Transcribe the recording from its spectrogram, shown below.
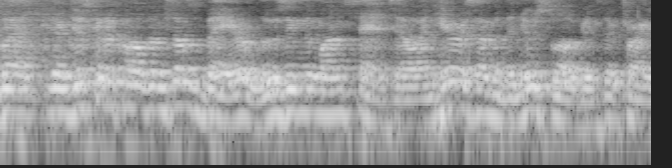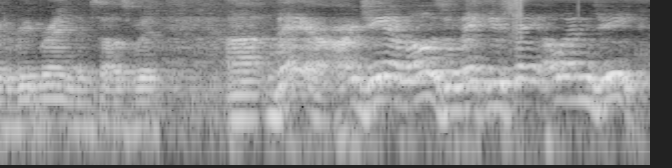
But they're just going to call themselves Bayer, losing to Monsanto. And here are some of the new slogans they're trying to rebrand themselves with. Uh, Bayer, our GMOs will make you say OMG.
